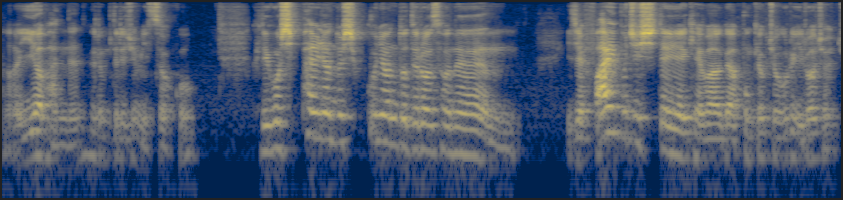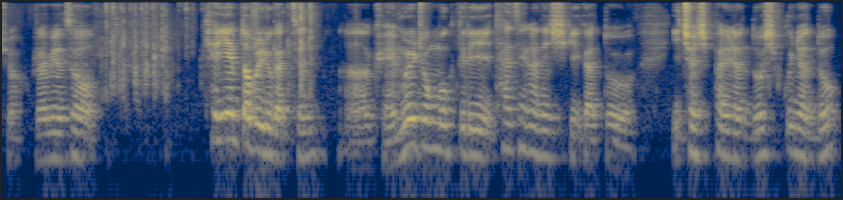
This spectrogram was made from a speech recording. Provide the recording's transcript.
어, 이어받는 흐름들이 좀 있었고 그리고 18년도, 19년도 들어서는 이제 5G 시대의 개화가 본격적으로 이루어졌죠. 그러면서 KMW 같은 어, 괴물 종목들이 탄생하는 시기가 또 2018년도, 19년도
